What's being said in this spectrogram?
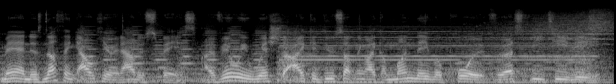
Man, there's nothing out here in outer space. I really wish that I could do something like a Monday report for SVTV.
